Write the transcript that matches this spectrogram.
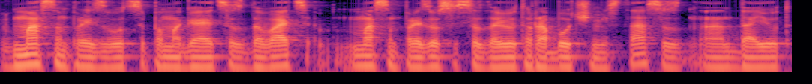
В массовом производстве помогает создавать, в массовом производстве создает рабочие места, создает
